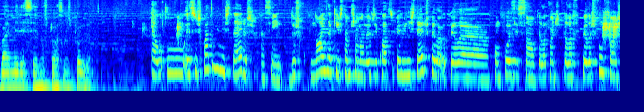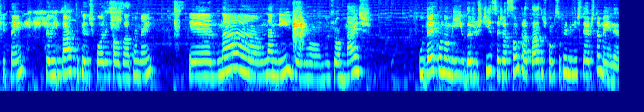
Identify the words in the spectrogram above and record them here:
vai merecer nos próximos programas. O, esses quatro ministérios, assim, dos, nós aqui estamos chamando de quatro superministérios pela, pela composição, pela, pela, pelas funções que têm, pelo impacto que eles podem causar também. É, na, na mídia, no, nos jornais, o da economia e o da justiça já são tratados como superministérios também, né?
